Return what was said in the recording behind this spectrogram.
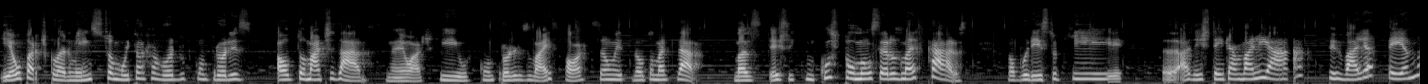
e, eu particularmente sou muito a favor dos controles automatizados, né? Eu acho que os controles mais fortes são esses automatizados, mas esses costumam ser os mais caros. Então por isso que uh, a gente tem que avaliar se vale a pena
